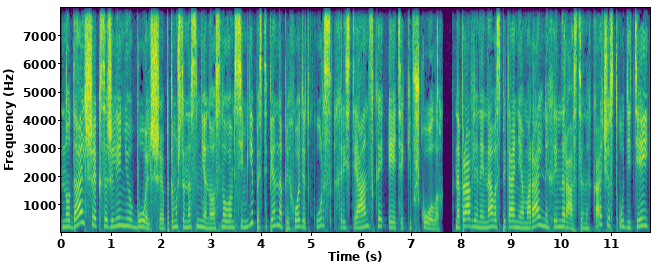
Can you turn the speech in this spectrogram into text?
Но дальше, к сожалению, больше, потому что на смену основам семьи постепенно приходит курс христианской этики в школах, направленный на воспитание моральных и нравственных качеств у детей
